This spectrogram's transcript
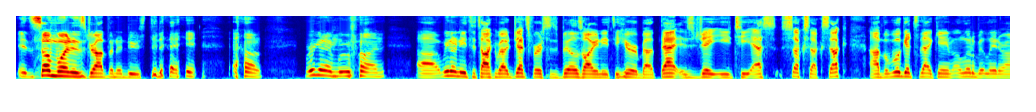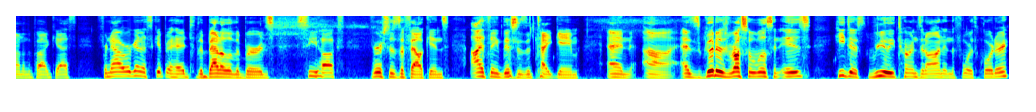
it, someone is dropping a deuce today. Um, we're gonna move on. Uh, we don't need to talk about Jets versus Bills. All you need to hear about that is J E T S suck suck suck. Uh, but we'll get to that game a little bit later on in the podcast. For now, we're gonna skip ahead to the Battle of the Birds: Seahawks versus the Falcons. I think this is a tight game, and uh, as good as Russell Wilson is, he just really turns it on in the fourth quarter.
